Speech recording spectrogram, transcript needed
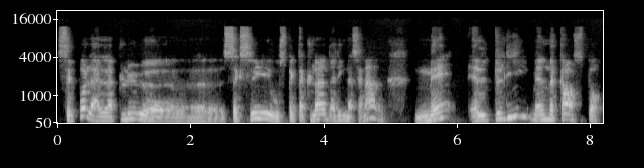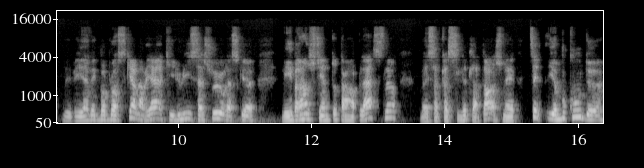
c'est pas la, la plus sexy ou spectaculaire de la Ligue nationale, mais elle plie, mais elle ne casse pas. Et avec Bobrovski en arrière, qui lui s'assure est-ce que les branches tiennent toutes en place, là, ben, ça facilite la tâche. Mais il y a beaucoup de,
